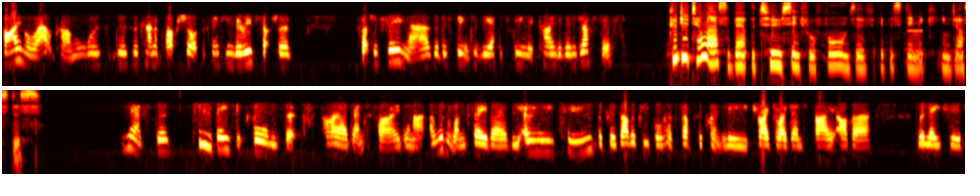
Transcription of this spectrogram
final outcome was, was a kind of upshot of thinking there is such a such a thing as a distinctively epistemic kind of injustice. Could you tell us about the two central forms of epistemic injustice? Yes, the two basic forms that I identified, and I, I, wouldn't want to say they're the only two because other people have subsequently tried to identify other related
